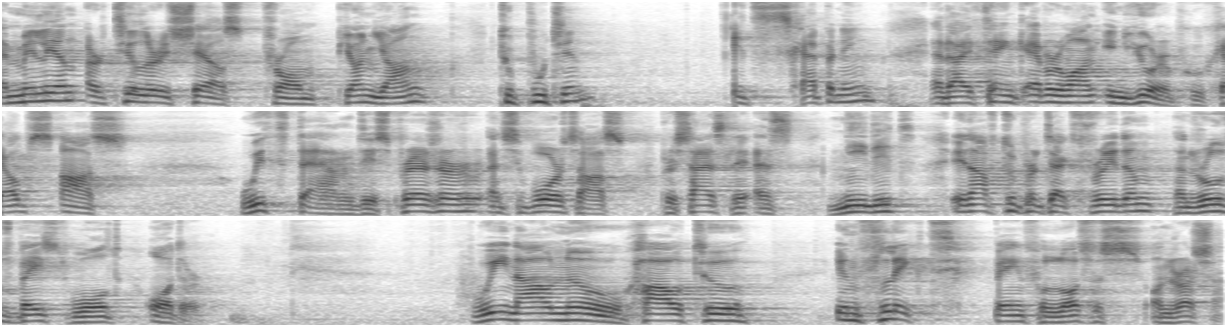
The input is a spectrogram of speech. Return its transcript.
A million artillery shells from Pyongyang to Putin. It's happening, and I thank everyone in Europe who helps us withstand this pressure and supports us precisely as needed, enough to protect freedom and rules-based world order. We now know how to inflict painful losses on Russia,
